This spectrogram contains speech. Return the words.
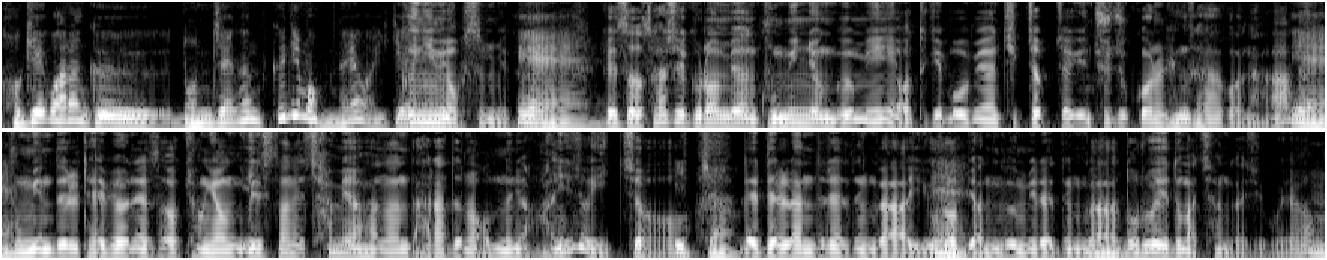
거기에 관한 그 논쟁은 끊임없네요. 이게 끊임이 없습니다. 예. 그래서 사실 그러면 국민연금이 어떻게 보면 직접적인 주주권을 행사하거나 예. 국민들을 대변해서 경영 일선에 참여하는 나라들은 없느냐? 아니죠, 있죠. 있죠. 네덜란드라든가 유럽 예. 연금이라든가 음. 노르웨이도 마찬가지고요. 음.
